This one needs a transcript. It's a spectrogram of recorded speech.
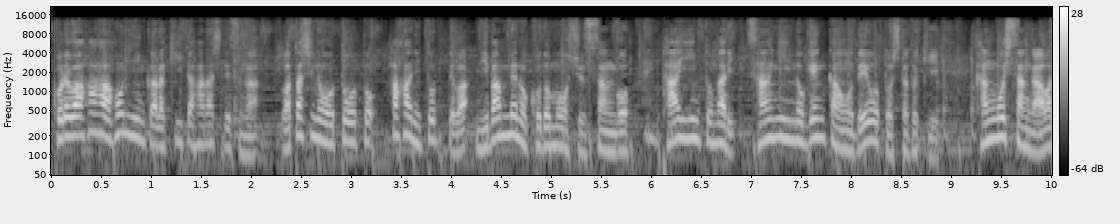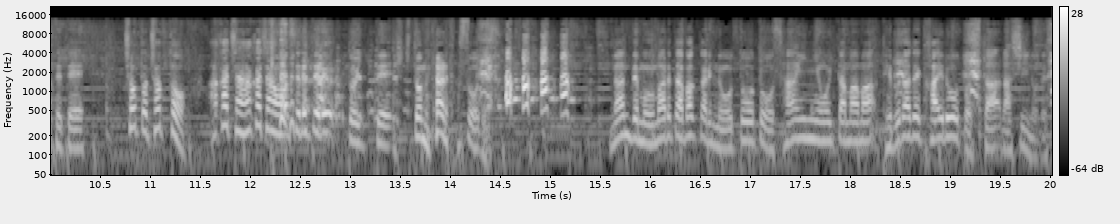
これは母本人から聞いた話ですが私の弟母にとっては2番目の子供を出産後、退院となり産院の玄関を出ようとした時看護師さんが慌ててちょっとちょっと赤ちゃん赤ちゃん忘れてる と言って引き止められたそうです。何でも生まれたばかりの弟を産院に置いたまま手ぶらで帰ろうとしたらしいのです。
